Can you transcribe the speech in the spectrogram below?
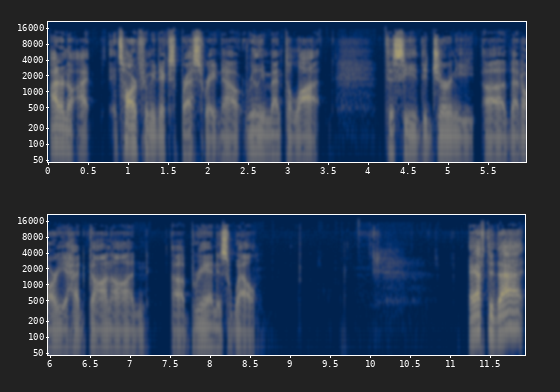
I don't know. I it's hard for me to express right now. It really meant a lot to see the journey uh, that Arya had gone on. Uh, Brienne as well. After that,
